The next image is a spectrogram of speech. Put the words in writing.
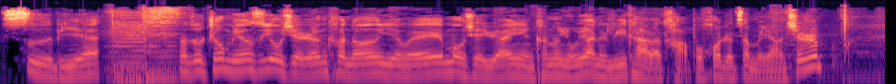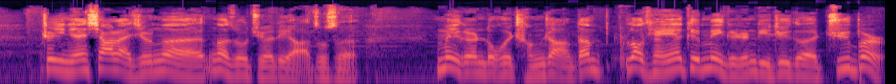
死别，那就证明是有些人可能因为某些原因，可能永远的离开了他，不或者怎么样。其实这一年下来，其实我我就觉得啊，就是每个人都会成长，但老天爷给每个人的这个剧本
